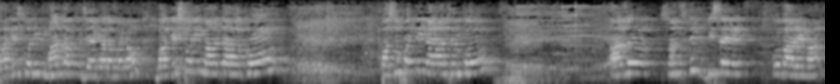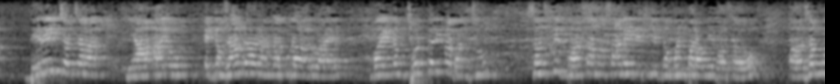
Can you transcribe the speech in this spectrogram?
बागेश्वरी माताको जयगारा लगाऊ। बागेश्वरी माताको पशुपतिनाथको आज संस्कृत विषयको बारेमा धेरै चर्चा यहाँ आयो। एकदम राम्रा राम्रा कुराहरू आयो। म एकदम छोटकरीमा भन्छु। संस्कृत भाषा म सानैदेखि एकदम मन पराउने भाषा हो। जब म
